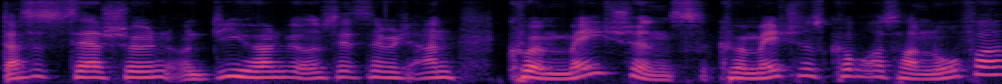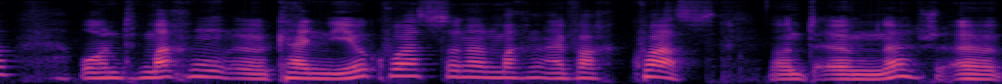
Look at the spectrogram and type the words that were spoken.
das ist sehr schön und die hören wir uns jetzt nämlich an. Cremations. Cremations kommen aus Hannover und machen äh, kein Neo-Quast, sondern machen einfach Quast. Und ähm, ne, sch- äh,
